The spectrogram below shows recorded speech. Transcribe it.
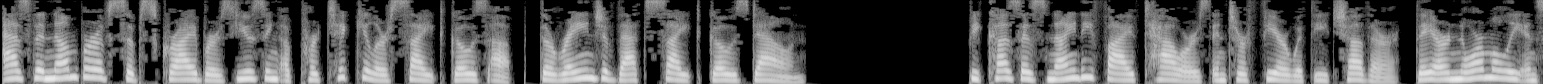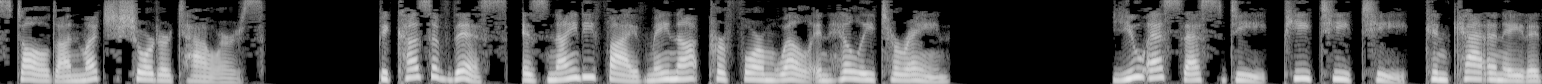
As the number of subscribers using a particular site goes up, the range of that site goes down. Because IS-95 towers interfere with each other, they are normally installed on much shorter towers. Because of this, IS-95 may not perform well in hilly terrain, USSD PTT, concatenated,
